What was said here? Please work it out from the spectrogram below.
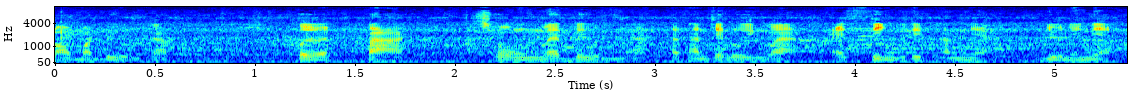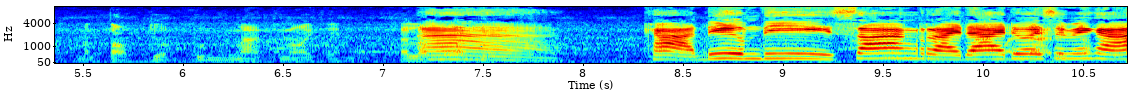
ลองมาดื่มครับ เปิดปากชงและดื่มนะถ้าท่านจะรู้เองว่าไอ้สิ่งที่ทำเนี่ยอยู่ในเนี่ยมันตอบโจทย์คุณมากน้อยแค่ไหนถ้าลองอ่า มาดื่มค่ะ ดื่มดีสร้างรายได้ด้วยใช่ไหมคะ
